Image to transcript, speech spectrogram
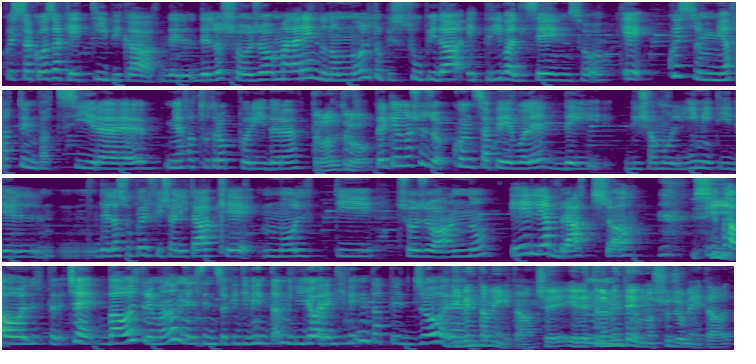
questa cosa che è tipica del- dello shoujo, ma la rendono molto più stupida e priva di senso. E questo mi ha fatto impazzire, mi ha fatto troppo ridere. Tra l'altro, Perché è uno shoujo consapevole dei, diciamo, limiti del- della superficialità che molti shoujo hanno e li abbraccia. sì, E va oltre. Cioè, va oltre, ma non nel senso che diventa migliore, diventa peggiore. diventa meta, cioè è letteralmente uno shoujo meta,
